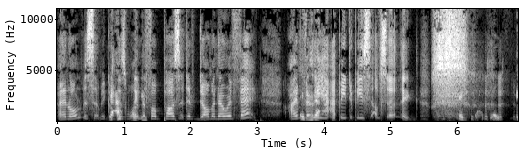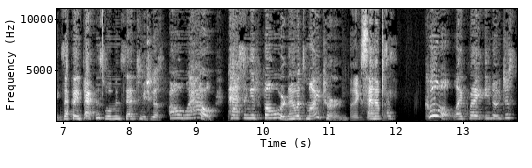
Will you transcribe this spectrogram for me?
and all of a sudden we got exactly. this wonderful positive domino effect. I'm exactly. very happy to be self-serving. exactly. Exactly. In fact, this woman said to me, she goes, "Oh wow, passing it forward. Now it's my turn." Exactly. And I'm like, cool. Like right you know just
